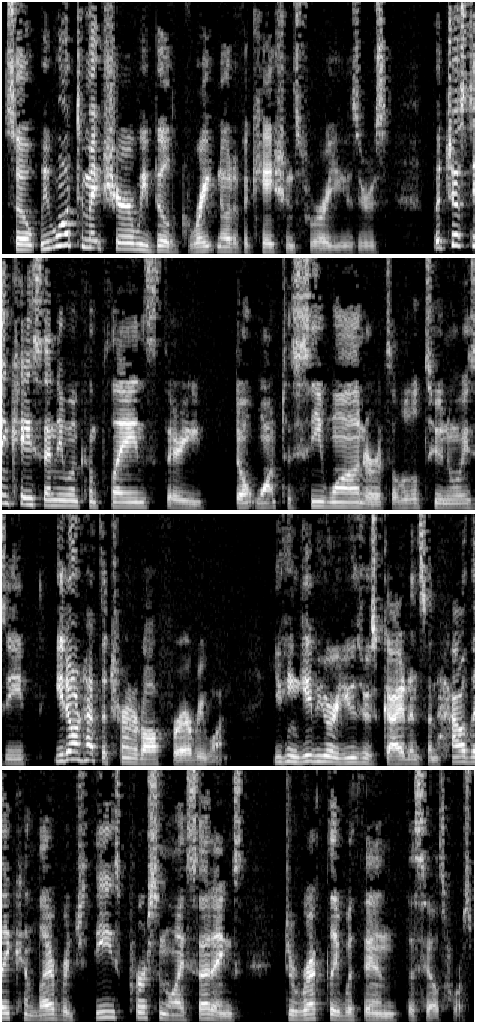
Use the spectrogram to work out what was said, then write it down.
So we want to make sure we build great notifications for our users, but just in case anyone complains they don't want to see one or it's a little too noisy, you don't have to turn it off for everyone. You can give your users guidance on how they can leverage these personalized settings directly within the Salesforce.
